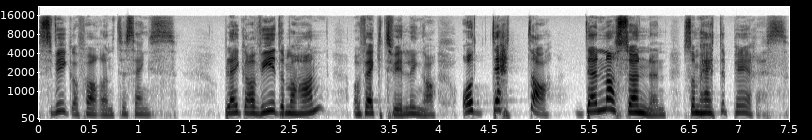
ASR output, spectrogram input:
svigerfaren til sengs. Ble gravid med han og fikk tvillinger. Og dette, denne sønnen, som heter Peres,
